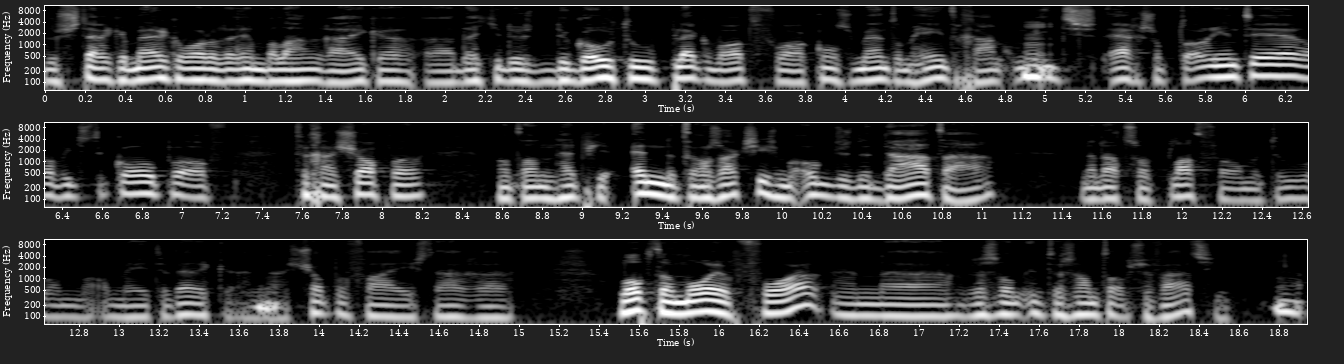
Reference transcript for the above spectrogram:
dus sterke merken worden erin belangrijker. eh, dat je dus de go-to plek wordt voor consumenten om heen te gaan om Hm. iets ergens op te oriënteren of iets te kopen of te gaan shoppen. Want dan heb je en de transacties, maar ook dus de data naar dat soort platformen toe om, om mee te werken. En uh, Shopify is daar, uh, loopt er mooi op voor. En uh, dat is wel een interessante observatie. Ja,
